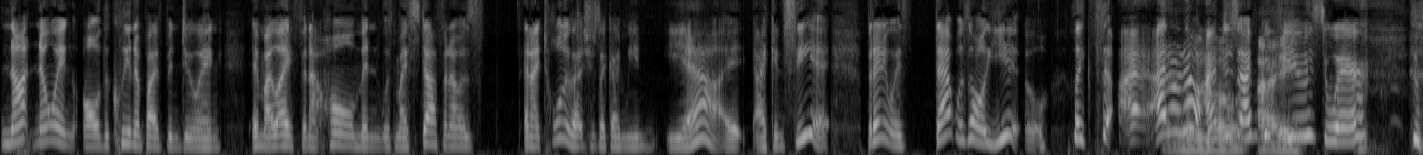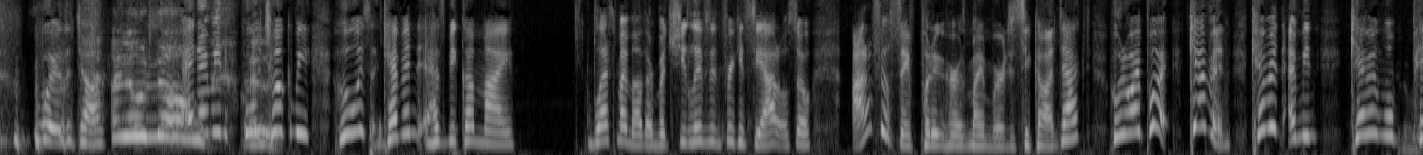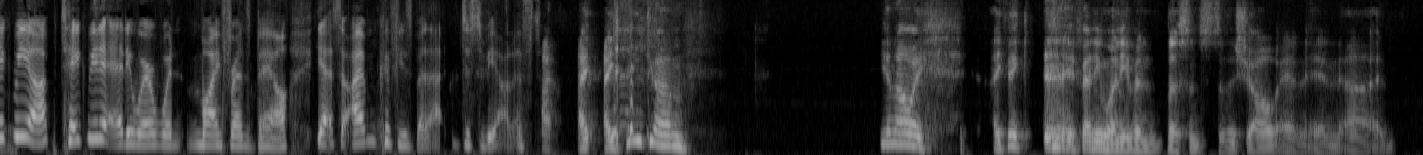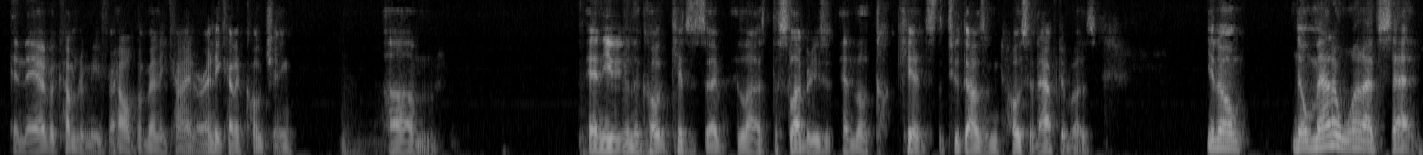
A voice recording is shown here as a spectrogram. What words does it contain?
not knowing all the cleanup I've been doing in my life and at home and with my stuff. And I was, and I told her that she's like, I mean, yeah, I can see it. But anyways, that was all you. Like, so I, I don't know. don't I'm just. I'm I- confused where, where the talk. I don't know. And I mean, who took me? Who is Kevin? Has become my. Bless my mother, but she lives in freaking Seattle, so I don't feel safe putting her as my emergency contact. Who do I put? Kevin. Kevin. I mean, Kevin will pick me up, take me to anywhere when my friends bail. Yeah, so I'm confused by that, just to be honest. I, I, I think um you know I I think if anyone even listens to the show and and uh and they ever come to me for help of any kind or any kind of coaching um and even the co- kids the celebrities and the kids the 2000 hosted afterbuzz you know no matter what I've said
